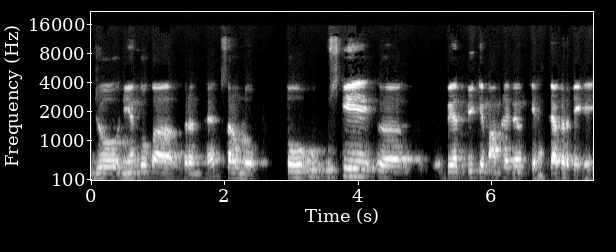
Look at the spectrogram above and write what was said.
जो नियंगों का ग्रंथ है सर्वलोक। तो उसके बेअदबी के मामले में उनकी हत्या कर दी गई।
